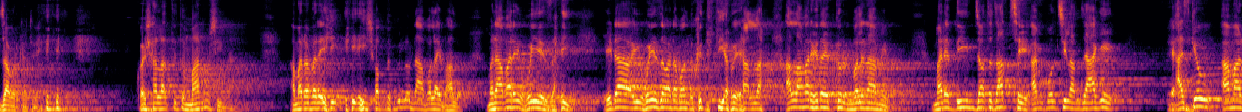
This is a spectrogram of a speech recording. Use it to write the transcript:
জাবর কাটে। কয়, শালা, তুই তো মানুষই না। আমার আবার এই এই শব্দগুলো না বলাই ভালো। মানে আমার এই হয়ে যাই এটা এই হয়ে যাওয়াটা বন্ধ করে দিতে হবে। আল্লাহ আল্লাহ আমার হেদায়ত করুন বলে না আমি মানে দিন যত যাচ্ছে, আমি বলছিলাম যে আগে, আজকেও আমার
